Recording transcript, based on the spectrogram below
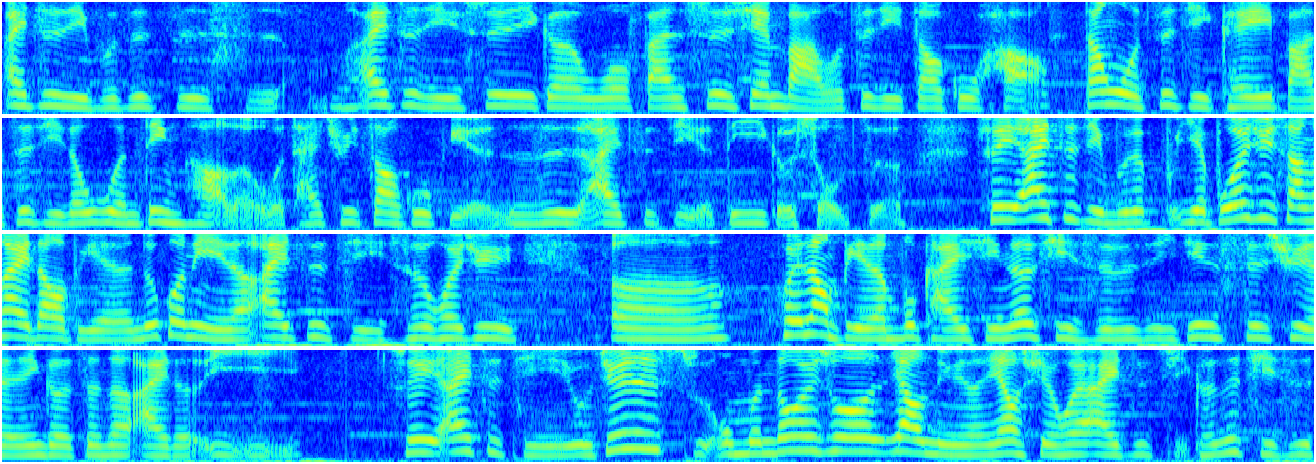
爱自己不是自私，爱自己是一个我凡事先把我自己照顾好。当我自己可以把自己都稳定好了，我才去照顾别人，这是爱自己的第一个守则。所以爱自己不是也不会去伤害到别人。如果你的爱自己是会去，呃，会让别人不开心，那其实已经失去了一个真的爱的意义。所以爱自己，我觉得我们都会说要女人要学会爱自己，可是其实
